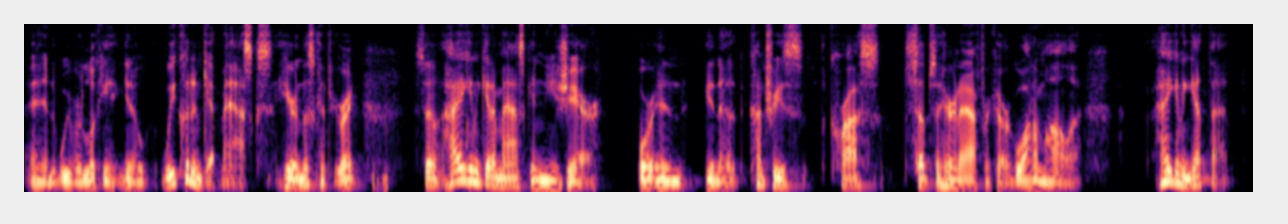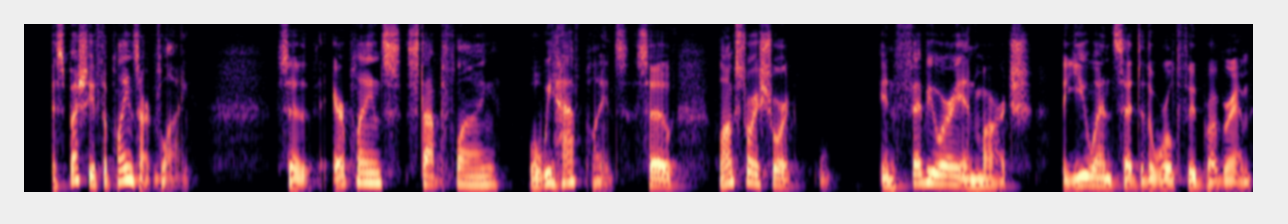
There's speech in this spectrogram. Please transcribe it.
and we were looking, you know, we couldn't get masks here in this country, right? So how are you going to get a mask in Niger or in you know countries across sub-Saharan Africa or Guatemala? How are you going to get that, especially if the planes aren't flying? So the airplanes stopped flying. Well, we have planes. So long story short, in February and March, the UN said to the World Food Program,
